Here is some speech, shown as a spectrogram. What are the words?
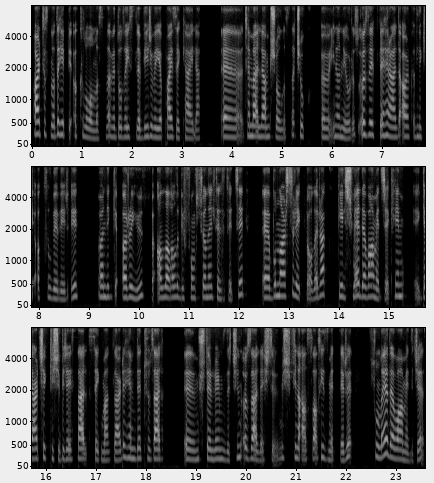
Arkasında da hep bir akıl olmasına ve dolayısıyla veri ve yapay zeka ile e, temellenmiş olmasına çok e, inanıyoruz. Özetle herhalde arkadaki akıl ve veri, öndeki arayüz ve anlamlı bir fonksiyonelite seti e, bunlar sürekli olarak gelişmeye devam edecek. Hem e, gerçek kişi bireysel segmentlerde hem de tüzel e, müşterilerimiz için özelleştirilmiş finansal hizmetleri sunmaya devam edeceğiz.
